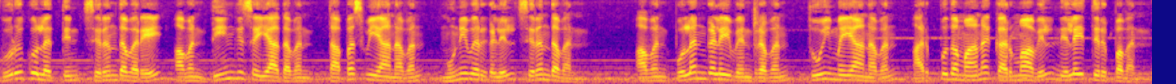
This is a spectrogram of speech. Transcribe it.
குருகுலத்தின் சிறந்தவரே அவன் தீங்கு செய்யாதவன் தபஸ்வியானவன் முனிவர்களில் சிறந்தவன். அவன் புலன்களை வென்றவன் தூய்மையானவன் அற்புதமான கர்மாவில் நிலைத்திருப்பவன்.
